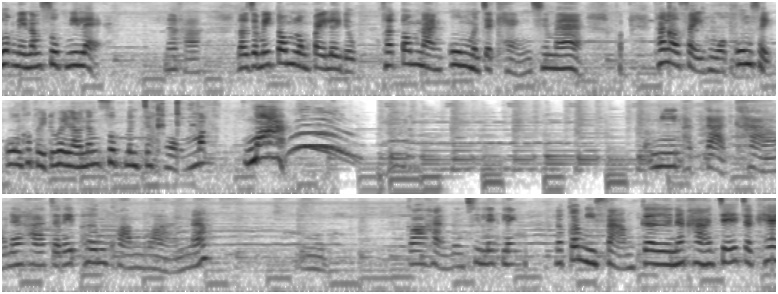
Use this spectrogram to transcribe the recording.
ลวกในน้ำซุปนี่แหละนะคะ เราจะไม่ต้มลงไปเลยเดี๋ยว ถ้าต้มนานกุ้งมันจะแข็งใช่ไหมถ้าเราใส่หัวกุ้งใส่กุ้งเข้าไปด้วยแล้วน้ำซุปมันจะหอมมาก มากมีผักกาดขาวนะคะ จะได้เพิ่มความหวานนะก็หั่นเป็นชิ้นเล็กๆ แล้วก็มีสามเกลอนะคะ เจ๊จะแค่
